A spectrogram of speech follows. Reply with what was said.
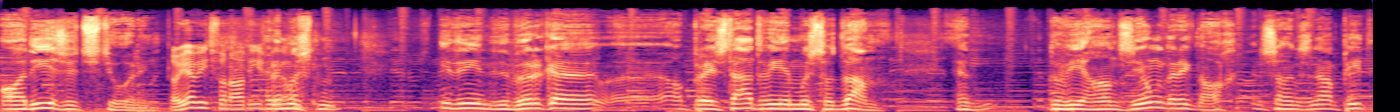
Oh, jij weet van hier En dan moesten iedereen die werken uh, op presentator weer moest wat doen. En toen weer Hans de Jong direct nog. En toen zeiden ze, nou Piet,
